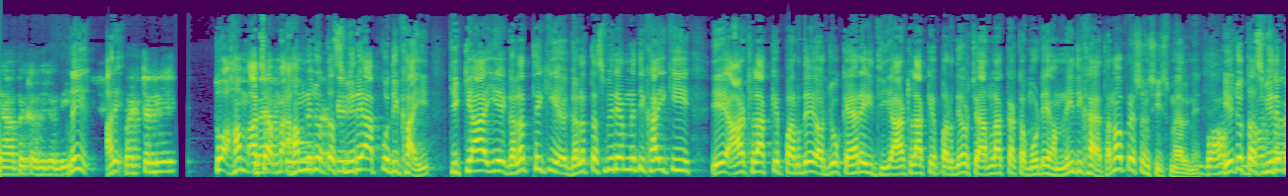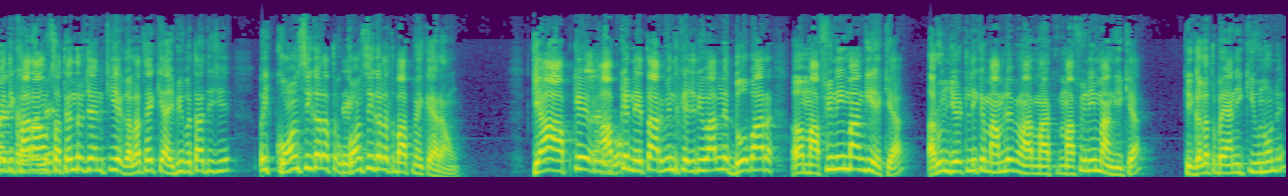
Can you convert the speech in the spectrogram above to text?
यहाँ पे कभी कभी नहीं अरे बट चलिए तो हम अच्छा हमने जो तस्वीरें आपको दिखाई कि क्या ये गलत थे कि गलत तस्वीरें हमने दिखाई कि ये आठ लाख के पर्दे और जो कह रही थी आठ लाख के पर्दे और चार लाख का कमोडे हमने नहीं दिखाया था ना ऑपरेशन शीशमहल में। बहुत- ये जो तस्वीरें मैं दिखा रहा हूँ सत्येंद्र जैन की ये गलत है क्या ये भी बता दीजिए? भाई कौन सी गलत कौन सी गलत बात मैं कह रहा हूँ? क्या आपके आपके नेता अरविंद केजरीवाल ने दो बार माफ़ी नहीं मांगी है क्या? अरुण जेटली के मामले में मा, मा, माफ़ी नहीं मांगी क्या? कि गलत बयानी की उन्होंने?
